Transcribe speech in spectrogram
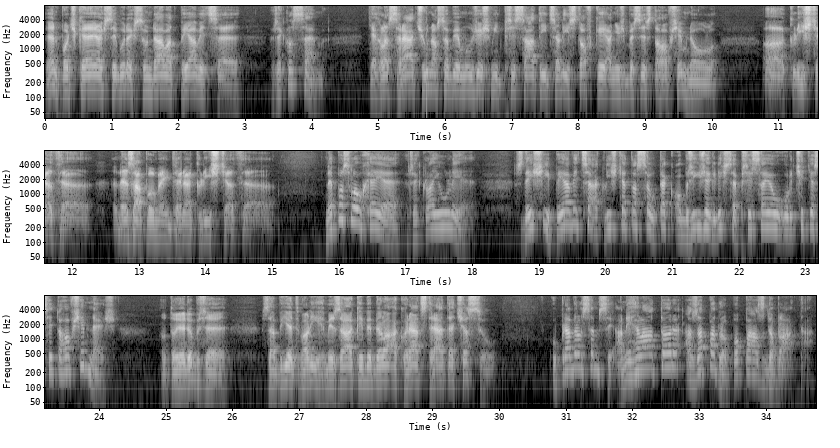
Jen počkej, až si budeš sundávat pijavice, řekl jsem. Těchhle sráčů na sobě můžeš mít přisátý celý stovky, aniž by si z toho všimnul. A klíšťata, nezapomeňte na klíšťata. Neposlouchej je, řekla Julie. Zdejší pijavice a klíšťata jsou tak obří, že když se přisajou, určitě si toho všimneš. No to je dobře. Zabíjet malý hmyzáky by byla akorát ztráta času. Upravil jsem si anihilátor a zapadl popás do bláta.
